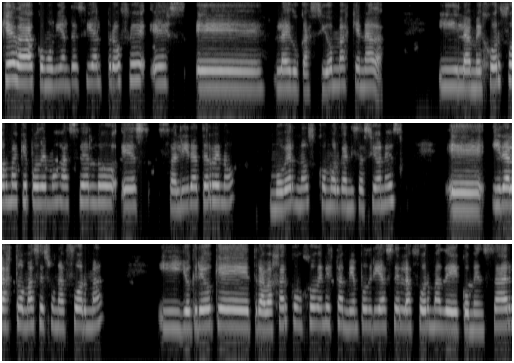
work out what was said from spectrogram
queda, como bien decía el profe, es eh, la educación más que nada. Y la mejor forma que podemos hacerlo es salir a terreno, movernos como organizaciones, eh, ir a las tomas es una forma y yo creo que trabajar con jóvenes también podría ser la forma de comenzar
